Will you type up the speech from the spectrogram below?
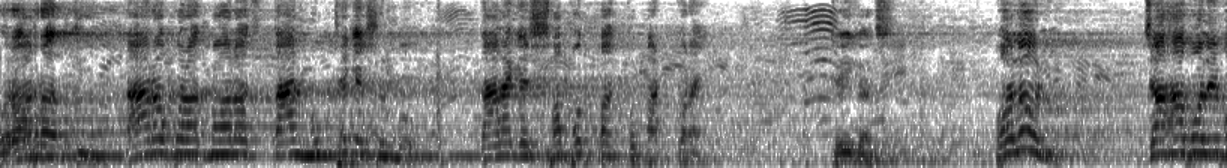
ওর অপরাধ কি? তার অপরাধ মহারাজ তার মুখ থেকে শুনব। তার আগে শপথ বাক্য পাঠ করায় ঠিক আছে। বলুন যাহা বলিব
